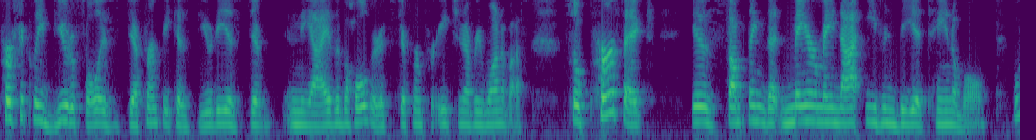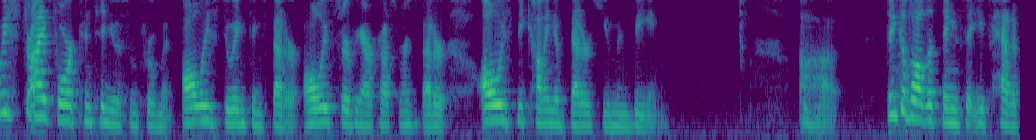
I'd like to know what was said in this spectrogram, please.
Perfectly beautiful is different because beauty is in the eye of the beholder. It's different for each and every one of us. So perfect is something that may or may not even be attainable. But we strive for continuous improvement, always doing things better, always serving our customers better, always becoming a better human being. Uh, think of all the things that you've had to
